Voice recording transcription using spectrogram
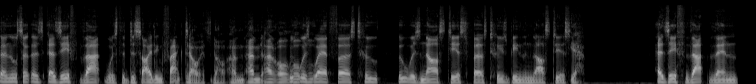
and also as, as if that was the deciding factor. No, it's not. And and and or, Who was where first? Who who was nastiest first? Who's been the nastiest? Yeah. As if that then,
